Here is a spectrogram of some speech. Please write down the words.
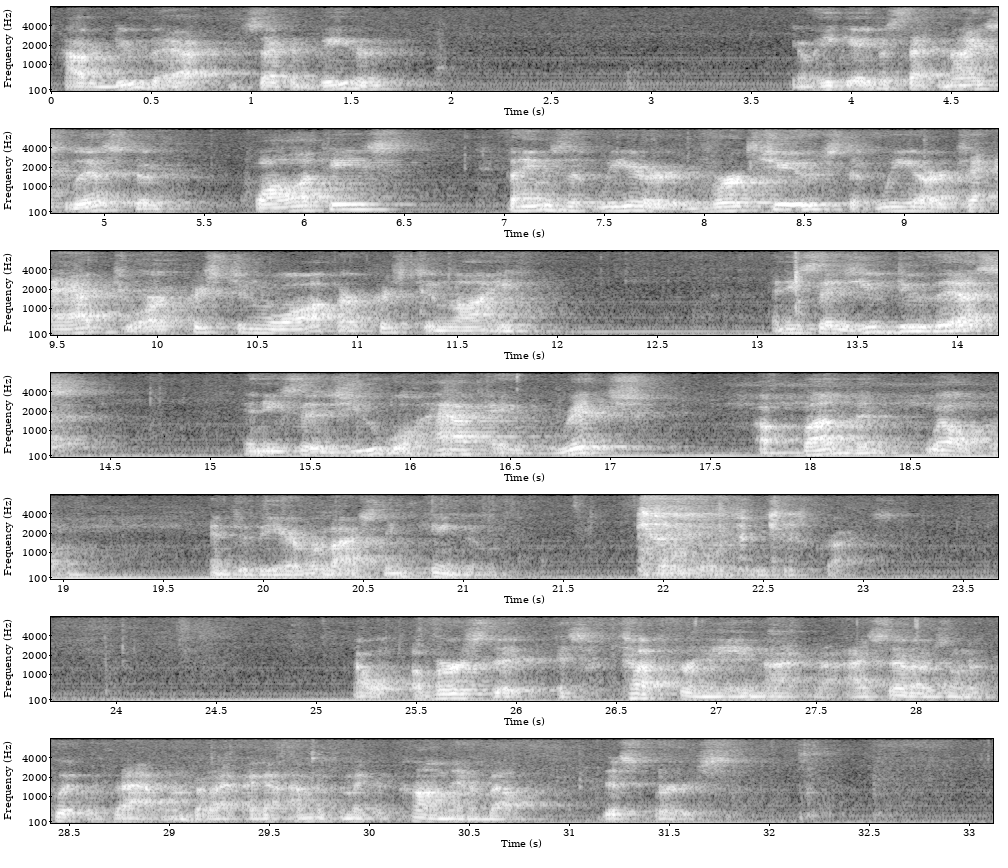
how to do that in 2 Peter. You know, he gave us that nice list of qualities, things that we are, virtues that we are to add to our Christian walk, our Christian life. And he says, You do this, and he says, You will have a rich, abundant welcome into the everlasting kingdom Lord Jesus Christ. Now, a verse that is tough for me, and I, I said I was going to quit with that one, but I, I got, I'm going to make a comment about this verse.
